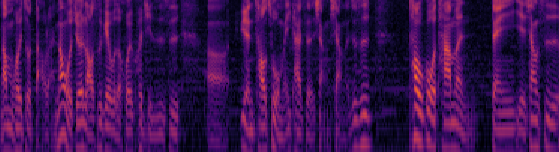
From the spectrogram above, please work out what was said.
那我们会做导览。那我觉得老师给我的回馈其实是呃远超出我们一开始的想象的，就是透过他们，等于也像是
